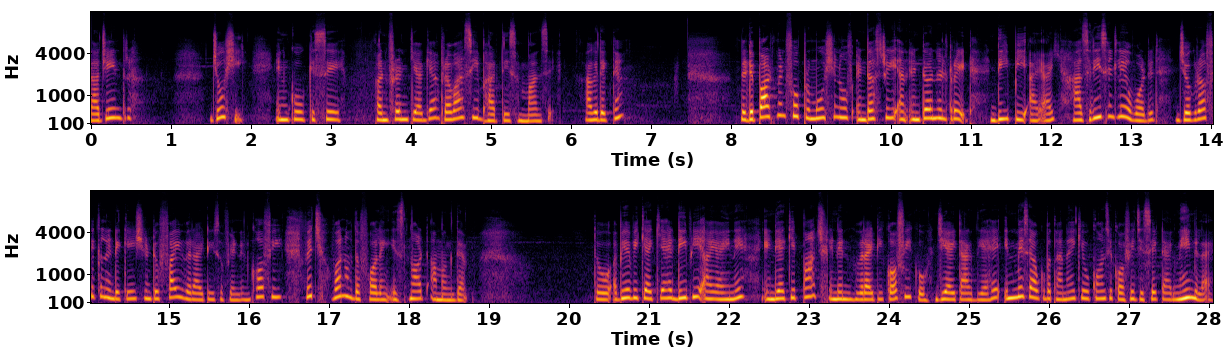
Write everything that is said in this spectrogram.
राजेंद्र जोशी इनको किससे कन्फ्रंट किया गया? प्रवासी भारतीय सम्मान से। आगे देखते हैं। The Department for Promotion of Industry and Internal Trade D P I I has recently awarded geographical indication to five varieties of Indian coffee which one of the following is not among them तो अभी अभी क्या किया है? डी पी आई आई ने इंडिया की पाँच इंडियन वेराइटी कॉफ़ी को जी आई टैग दिया है। इनमें से आपको बताना है कि वो कौन सी कॉफ़ी जिसे टैग नहीं मिला है।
